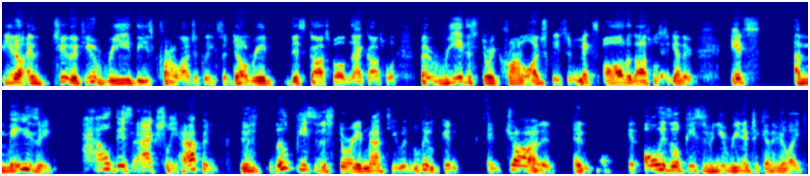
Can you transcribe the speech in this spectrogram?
You know, and two, if you read these chronologically, so don't read this gospel and that gospel, but read the story chronologically. So mix all the gospels together. It's amazing how this actually happened. There's mm-hmm. little pieces of story in Matthew and Luke and, and John and, and and all these little pieces when you read them together you're like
